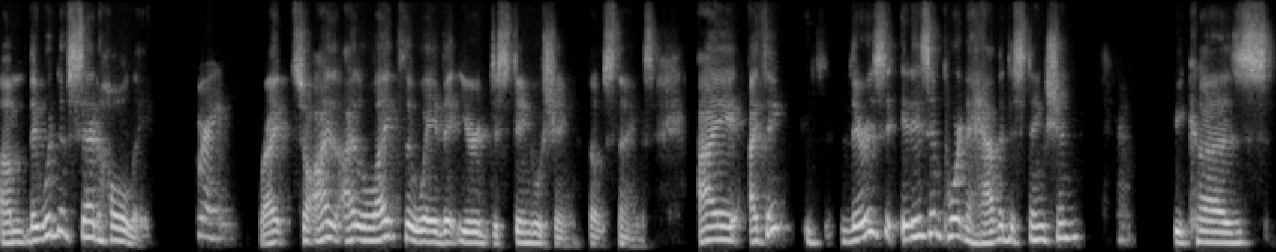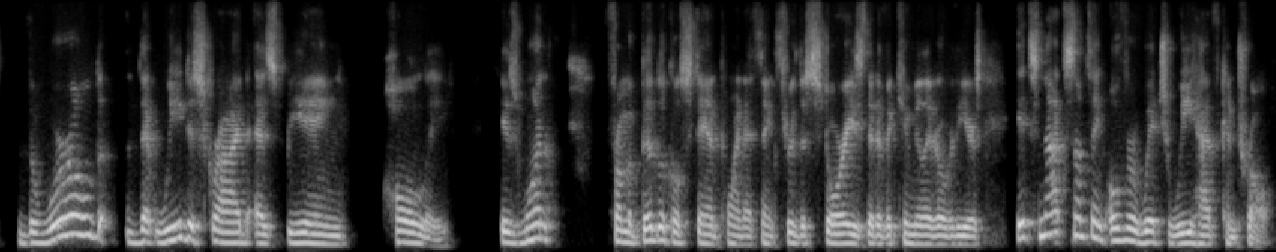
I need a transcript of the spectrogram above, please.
Um, they wouldn't have said holy. Right right so I, I like the way that you're distinguishing those things i i think there is it is important to have a distinction because the world that we describe as being holy is one from a biblical standpoint i think through the stories that have accumulated over the years it's not something over which we have control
